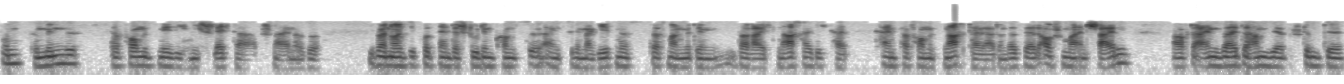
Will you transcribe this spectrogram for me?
und zumindest performancemäßig nicht schlechter abschneiden. Also über 90 Prozent der Studien kommen zu, eigentlich zu dem Ergebnis, dass man mit dem Bereich Nachhaltigkeit keinen Performance-Nachteil hat. Und das ist halt auch schon mal entscheidend. Auf der einen Seite haben wir bestimmte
